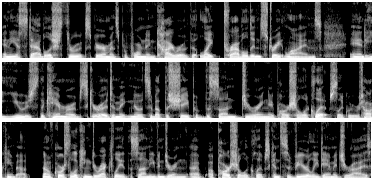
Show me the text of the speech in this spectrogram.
and he established through experiments performed in Cairo that light traveled in straight lines, and he used the camera obscura to make notes about the shape of the sun during a partial eclipse, like we were talking about. Now, of course, looking directly at the sun, even during a, a partial eclipse, can severely damage your eyes,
